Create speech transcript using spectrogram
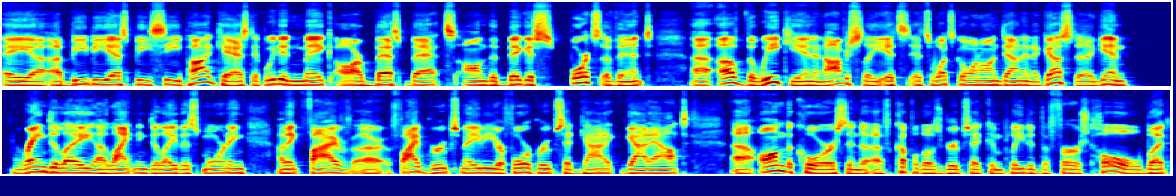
a, uh, a BBSBC podcast if we didn't make our best bets on the biggest sports event uh, of the weekend. And obviously, it's it's what's going on down in Augusta again rain delay, a lightning delay this morning. I think five uh, five groups maybe or four groups had got got out uh, on the course, and a couple of those groups had completed the first hole. But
